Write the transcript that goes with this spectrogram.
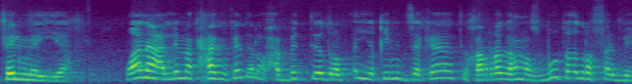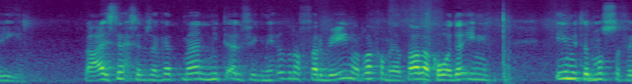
في المية. وأنا أعلمك حاجة كده لو حبيت تضرب أي قيمة زكاة تخرجها مظبوطة اضرب في 40 لو عايز تحسب زكاة مال مئة ألف جنيه اضرب في 40 الرقم اللي يطلع لك هو ده قيمة قيمة النص في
